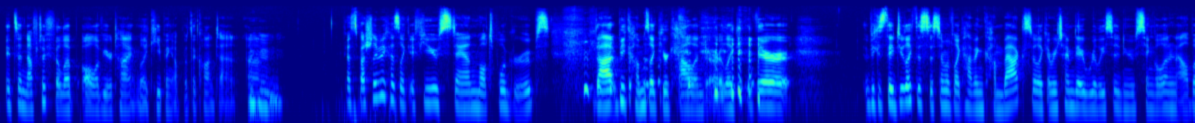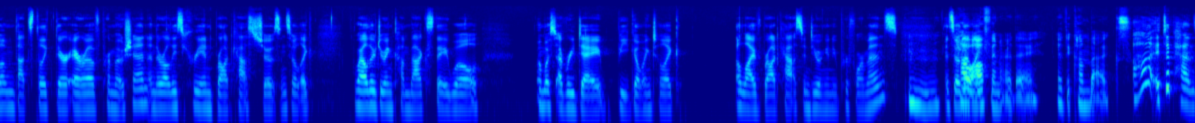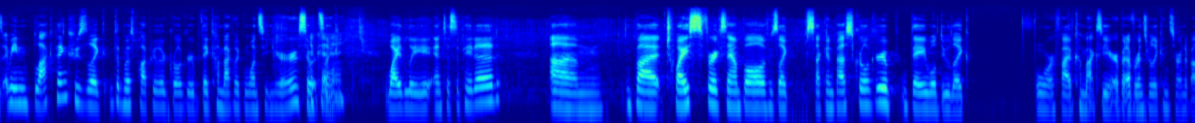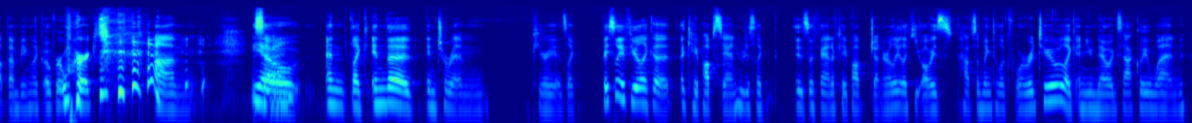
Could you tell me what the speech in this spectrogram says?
it's enough to fill up all of your time, like keeping up with the content. Um especially because like if you stand multiple groups that becomes like your calendar. Like they're because they do like the system of like having comebacks. So like every time they release a new single and an album that's like their era of promotion. And there are all these korean broadcast shows. And so like while they're doing comebacks they will almost every day be going to like a live broadcast and doing a new performance and so How then, like, often are they? Are the comebacks? uh, it depends. I mean, Blackpink, who's like the most popular girl group, they come back like once a year, so it's like widely anticipated. Um, but Twice, for example, who's like second best girl group, they will do like four or five comebacks a year, but everyone's really concerned about them being like overworked. um, So, and like in the interim periods, like basically if you're like a, a K-pop stan who just like is a fan of K-pop generally, like you always have something to look forward to, like, and you know exactly when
